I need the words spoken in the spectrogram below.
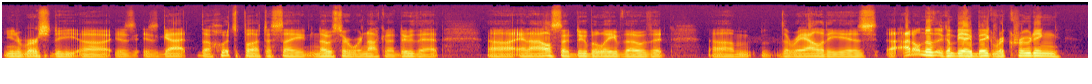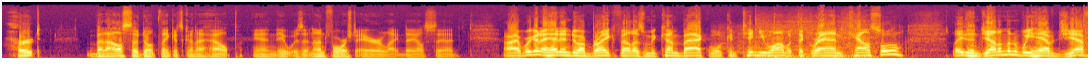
University, uh, is is got the chutzpah to say no, sir, we're not going to do that. Uh, and I also do believe, though, that um, the reality is I don't know that there's going to be a big recruiting hurt but I also don't think it's going to help. And it was an unforced error, like Dale said. All right, we're going to head into a break, fellas. When we come back, we'll continue on with the Grand Council. Ladies and gentlemen, we have Jeff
